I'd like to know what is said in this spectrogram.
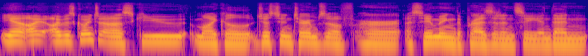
Yeah, I, I was going to ask you, Michael, just in terms of her assuming the presidency and then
